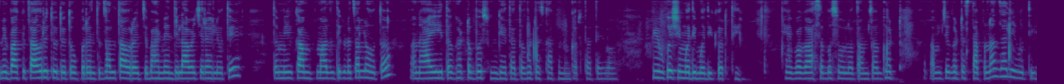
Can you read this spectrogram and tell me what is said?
मी बाकीचं आवरीत होते तोपर्यंत. झालं तर आवरायचे भांडण ते लावायचे राहिले होते. तर मी काम माझं तिकडं चाललं होतं. आणि आई इथं घट बसून घेतात घटस्थापन करतात. आहे बघा. पिऊ कशी मधी मधी करते. हे बघा असं बसवलं होतं आमचा घट. आमची घटस्थापना झाली होती.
